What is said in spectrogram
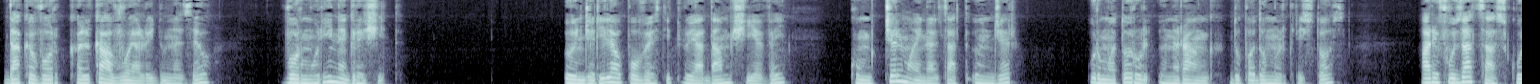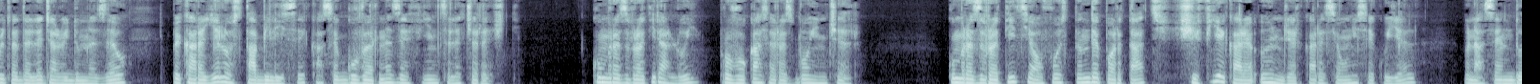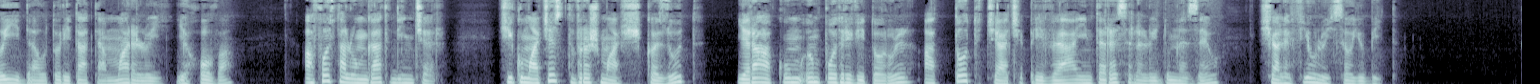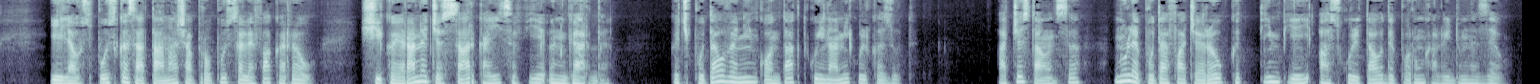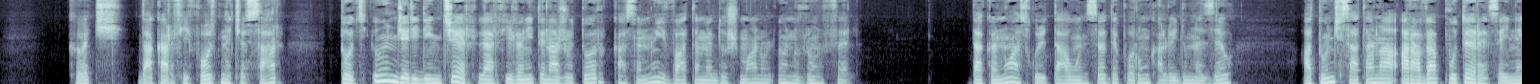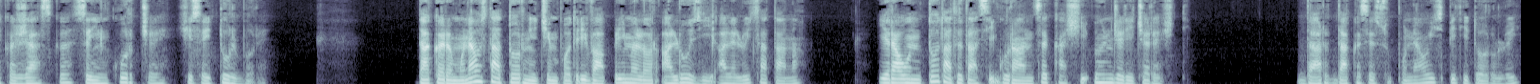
Dacă vor călca voia lui Dumnezeu, vor muri negreșit. Îngerii le-au povestit lui Adam și Evei cum cel mai înălțat înger, următorul în rang după Domnul Hristos, a refuzat să asculte de legea lui Dumnezeu pe care el o stabilise ca să guverneze ființele cerești, cum răzvrătirea lui provocase război în cer. cum răzvrătiții au fost îndepărtați și fiecare înger care se unise cu el, în a se îndoi de autoritatea Marelui Jehova, a fost alungat din cer, și cum acest vrășmaș căzut era acum împotrivitorul a tot ceea ce privea interesele lui Dumnezeu și ale fiului său iubit. Ei le-au spus că satana și-a propus să le facă rău și că era necesar ca ei să fie în gardă, căci puteau veni în contact cu inamicul căzut. Acesta însă nu le putea face rău cât timp ei ascultau de porunca lui Dumnezeu. Căci, dacă ar fi fost necesar, toți îngerii din cer le-ar fi venit în ajutor ca să nu-i vatăme dușmanul în vreun fel. Dacă nu ascultau însă de porunca lui Dumnezeu, atunci satana ar avea putere să-i necăjească, să-i încurce și să-i tulbure. Dacă rămâneau statornici împotriva primelor aluzii ale lui satana, erau în tot atâta siguranță ca și îngerii cerești. Dar dacă se supuneau ispititorului,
